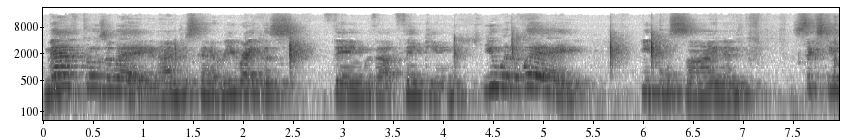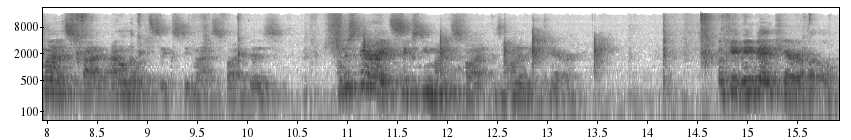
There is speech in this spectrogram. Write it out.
Math goes away, and I'm just gonna rewrite this thing without thinking. You went away, equal sign, and 60 minus five, I don't know what 60 minus five is. I'm just gonna write 60 minus five, because I don't even care. Okay, maybe I care a little.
